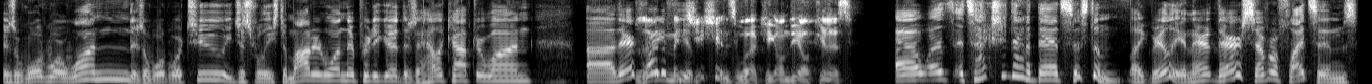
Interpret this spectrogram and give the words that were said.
there's a World War One. There's a World War Two. He just released a modern one. They're pretty good. There's a helicopter one. Uh, there are quite a few. magicians working on the Oculus. Uh, well, it's, it's actually not a bad system, like really. And there there are several flight sims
